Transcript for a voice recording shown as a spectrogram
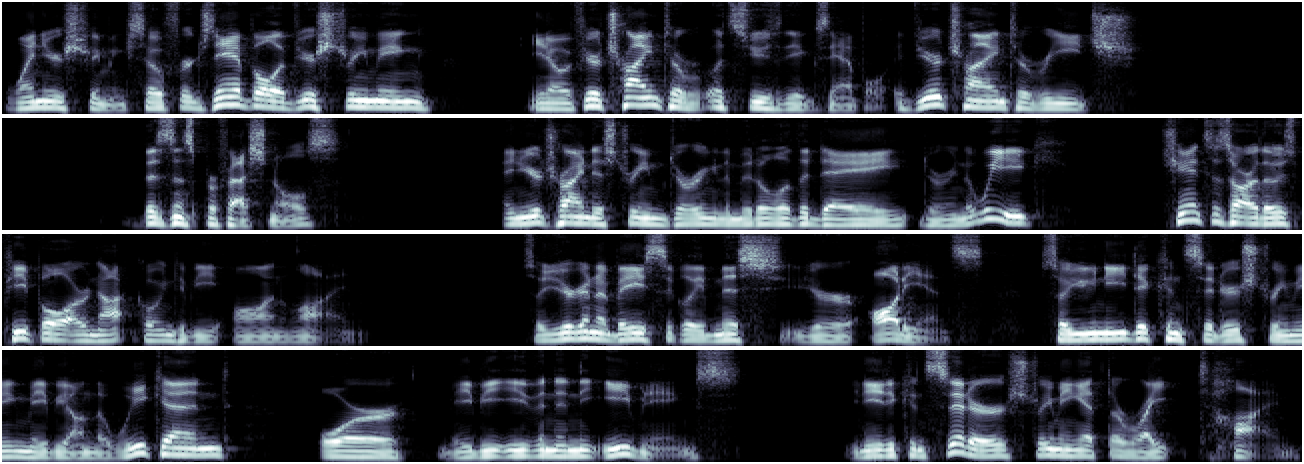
when you're streaming. So for example, if you're streaming, you know, if you're trying to let's use the example. If you're trying to reach business professionals and you're trying to stream during the middle of the day, during the week, chances are those people are not going to be online. So you're going to basically miss your audience. So you need to consider streaming maybe on the weekend or maybe even in the evenings. You need to consider streaming at the right time.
